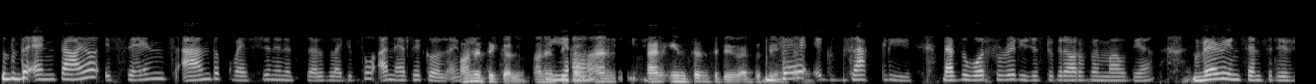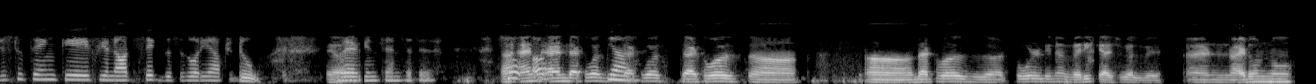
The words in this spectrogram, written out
So the entire essence and the question in itself, like it's so unethical. I mean, unethical, unethical, Yeah. and and insensitive at the same Very time. exactly. That's the word for it. You just took it out of my mouth, yeah. Very insensitive. Just to think eh, if you're not sick, this is what you have to do. Yeah. Very insensitive. Uh, and uh, and that was yeah. that was that was uh, uh, that was uh, told in a very casual way and i don't know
